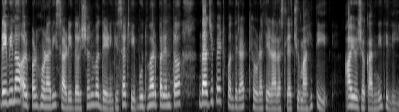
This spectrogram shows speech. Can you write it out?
देवीला अर्पण होणारी साडी दर्शन व देणगीसाठी बुधवारपर्यंत दाजीपेठ मंदिरात ठेवण्यात येणार असल्याची माहिती आयोजकांनी दिली.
